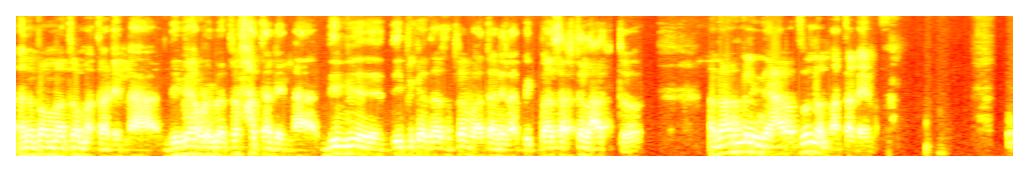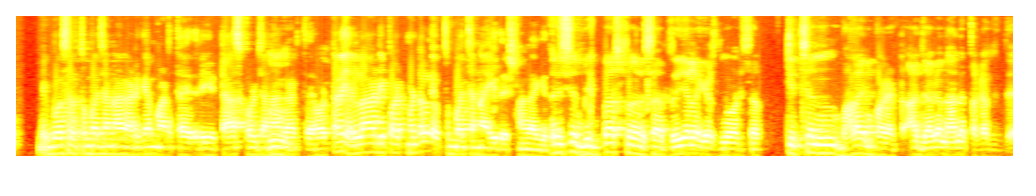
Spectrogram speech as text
ಅನುಪಮ್ ಹತ್ರ ಮಾತಾಡಿಲ್ಲ ದಿವ್ಯಾ ಹುಡುಗ ಹತ್ರ ಮಾತಾಡಿಲ್ಲ ದಿವ್ಯ ದೀಪಿಕಾ ದಾಸ್ ಹತ್ರ ಮಾತಾಡಿಲ್ಲ ಬಿಗ್ ಬಾಸ್ ಅಷ್ಟೇ ಲಾಸ್ಟ್ ಅದಾದ್ಮೇಲೆ ಇನ್ ಯಾರ ಹತ್ರ ನಾನು ಮಾತಾಡೇ ಇಲ್ಲ. ಬಿಗ್ ಬಾಸ್ ಅಲ್ಲಿ ತುಂಬಾ ಚೆನ್ನಾಗಿ ಅಡಿಗೆ ಮಾಡ್ತಾ ಇದ್ರಿ ಟಾಸ್ಕ್ಗಳು ಚೆನ್ನಾಗಿ ಆಡ್ತಾ ಒಟ್ಟಾರೆ ಎಲ್ಲಾ ಡಿಪಾರ್ಟ್ಮೆಂಟ್ ಅಲ್ಲಿ ನೀವು ತುಂಬಾ ಚೆನ್ನಾಗಿದೆ ಚೆನ್ನಾಗಿದೆ ಬಿಗ್ ಬಾಸ್ ಸರ್ ರಿಯಲ್ ಆಗಿ ಹೇಳ್ತೀನಿ ನೋಡಿ ಸರ್ ಕಿಚನ್ ಬಹಳ ಇಂಪಾರ್ಟೆಂಟ್ ಆ ಜಾಗ ನಾನೇ ತಗೊಂಡಿದ್ದೆ.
